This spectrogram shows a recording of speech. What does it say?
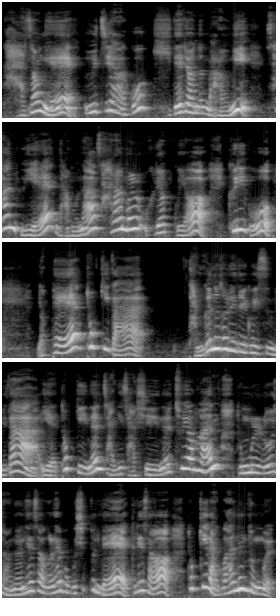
가정에 의지하고 기대려는 마음이 산 위에 나무나 사람을 그렸고요. 그리고 옆에 토끼가 당근을 손에 들고 있습니다. 예, 토끼는 자기 자신을 투영한 동물로 저는 해석을 해보고 싶은데, 그래서 토끼라고 하는 동물.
